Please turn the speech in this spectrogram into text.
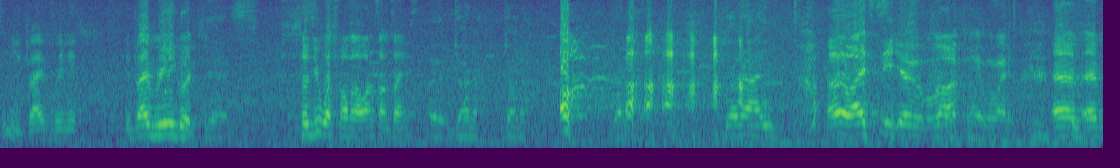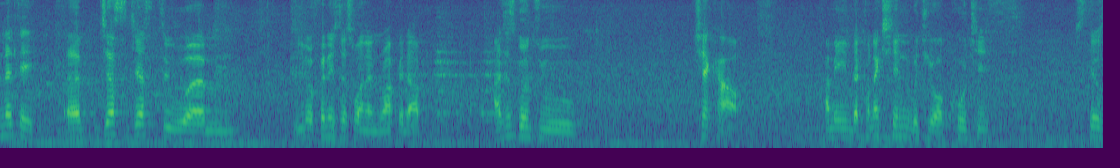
see, you drive really, you drive really good. Yes. So do you watch Formula One sometimes? Uh, Jordan, Jordan, Oh, I see you. um, um, Nettey, uh, just just to um, you know finish this one and wrap it up. I'm just going to check out. I mean, the connection with your coaches still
